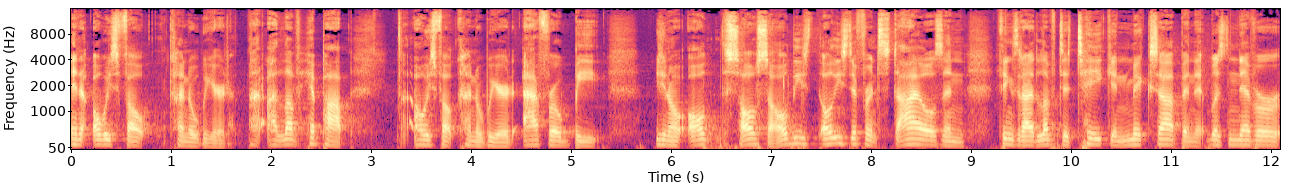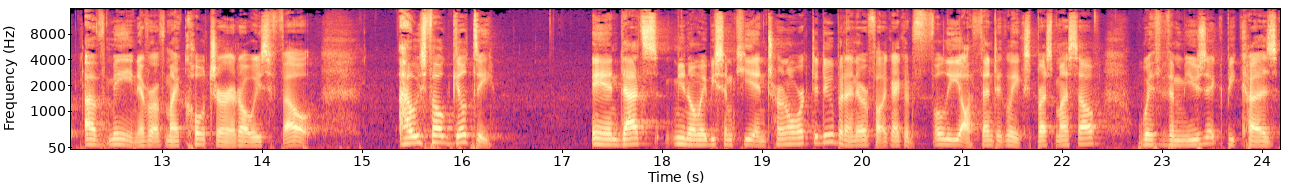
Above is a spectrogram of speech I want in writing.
and it always felt kind of weird. I, love hip hop, I always felt kind of weird. Afro beat, you know, all the salsa, all these all these different styles and things that I'd love to take and mix up, and it was never of me, never of my culture. It always felt I always felt guilty. And that's, you know, maybe some key internal work to do, but I never felt like I could fully authentically express myself with the music because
